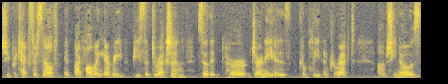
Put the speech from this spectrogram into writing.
she protects herself by following every piece of direction so that her journey is complete and correct. Um, she knows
